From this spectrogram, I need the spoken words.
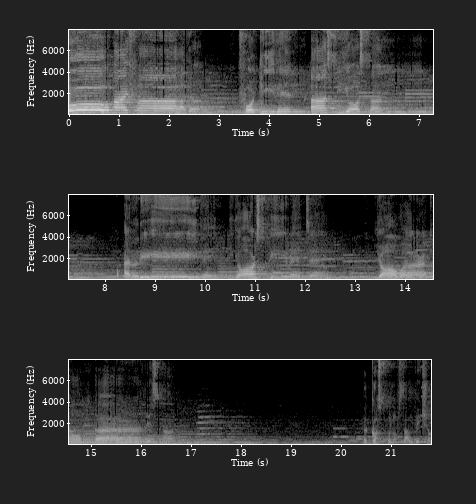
oh my Father, for giving us your Son and leaving your spirit till your work on earth is done. The gospel of salvation.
